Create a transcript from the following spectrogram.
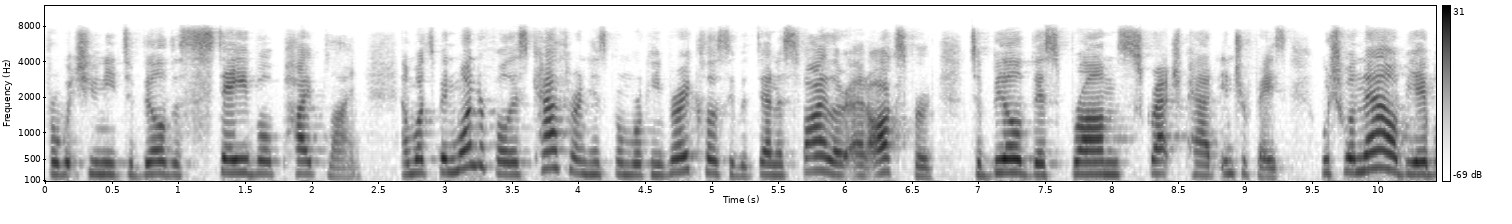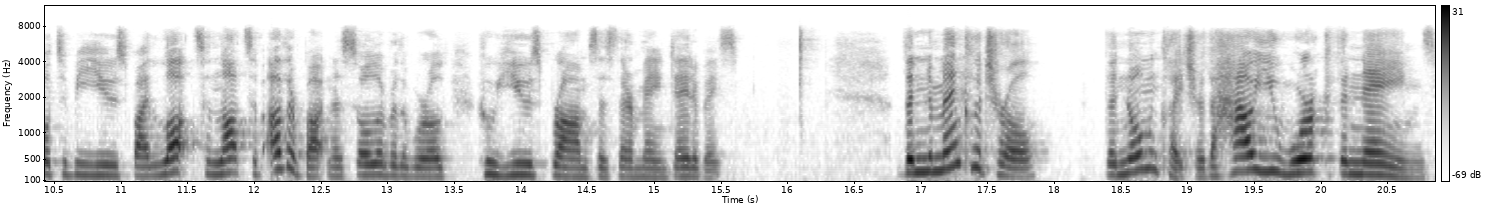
for which you need to build a stable pipeline. And what's been wonderful is Catherine has been working very closely with Denis Filer at Oxford to build this BRAHMS Scratchpad interface, which will now be able to be used by lots and lots of other botanists all over the world who use BRAHMS as their main database. The nomenclatural the nomenclature, the how you work the names,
